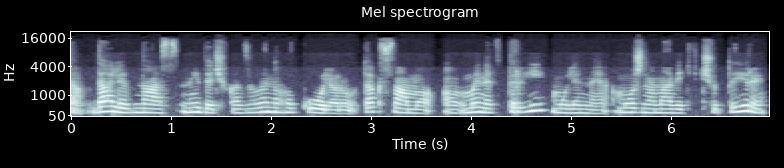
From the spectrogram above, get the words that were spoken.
Так, далі в нас ниточка зеленого кольору. Так само у мене в 3 муліне, можна навіть в 4.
